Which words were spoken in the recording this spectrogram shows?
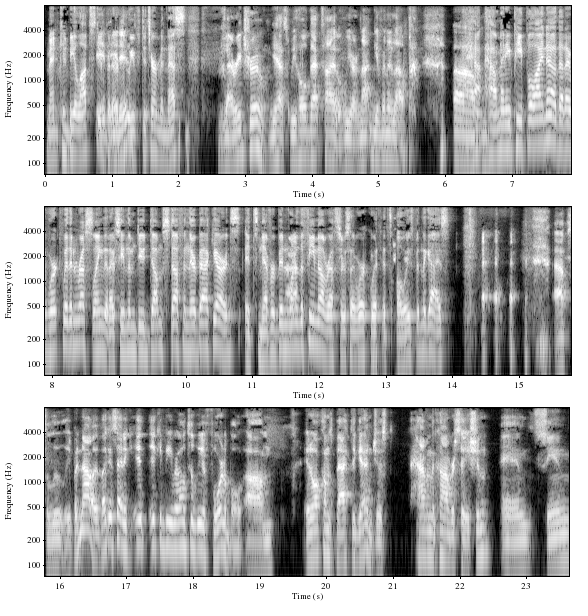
men, can be a lot stupider. It, it We've determined this. Very true. Yes, we hold that title. We are not giving it up. Um, how, how, many people I know that I've worked with in wrestling that I've seen them do dumb stuff in their backyards? It's never been one of the female wrestlers I work with. It's always been the guys. Absolutely. But no, like I said, it, it, it can be relatively affordable. Um, it all comes back to, again, just having the conversation and seeing,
